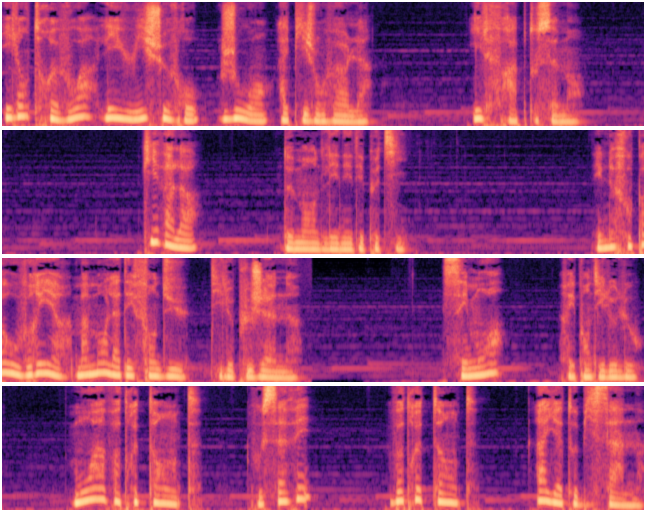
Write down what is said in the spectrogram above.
il entrevoit les huit chevreaux jouant à pigeon-vol. Il frappe doucement. Qui va là? demande l'aîné des petits. Il ne faut pas ouvrir, maman l'a défendu, le plus jeune. C'est moi, répondit le loup. Moi, votre tante. Vous savez, votre tante, Ayatobi-san.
